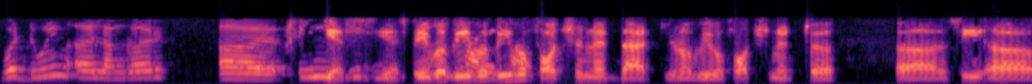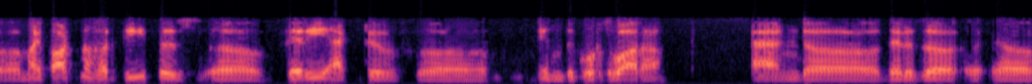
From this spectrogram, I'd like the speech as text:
were doing a langar. Uh, in Yes, in- yes. We were we were we were fortunate that you know we were fortunate. Uh, uh, see, uh, my partner Hardeep is uh, very active uh, in the Gurdwara, and uh, there is a, a,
